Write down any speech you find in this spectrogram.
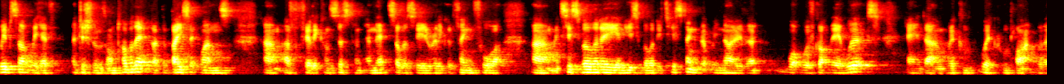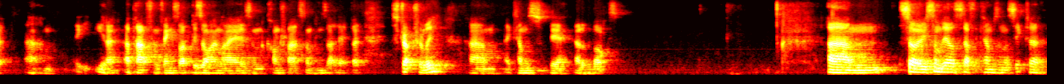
website, we have additions on top of that, but the basic ones um, are fairly consistent. And that's obviously a really good thing for um, accessibility and usability testing that we know that what we've got there works and um, we're, com we're compliant with it. You know, apart from things like design layers and contrast and things like that, but structurally, um, it comes there out of the box. Um, so some of the other stuff that comes in the sector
